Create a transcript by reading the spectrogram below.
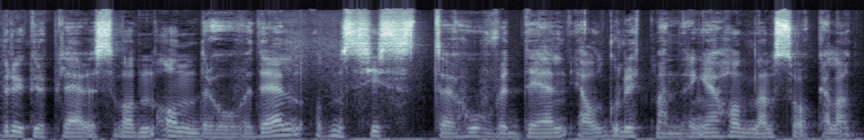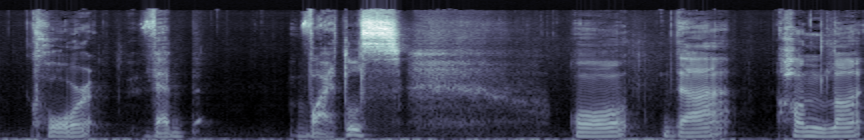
Brukeropplevelse var den andre hoveddelen. Og den siste hoveddelen i algoritmeendringer handler om såkalte core web vitals. Og det handler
